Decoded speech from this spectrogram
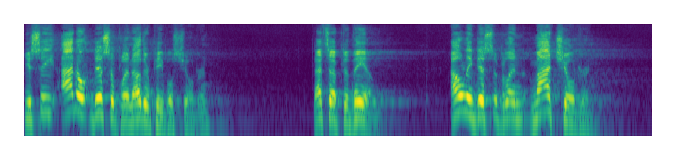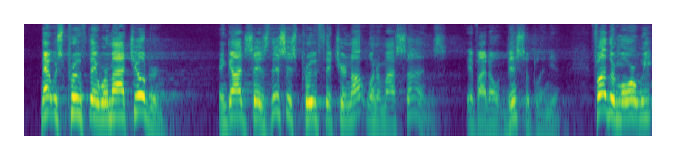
You see, I don't discipline other people's children, that's up to them. I only discipline my children. That was proof they were my children. And God says, This is proof that you're not one of my sons if I don't discipline you. Furthermore, we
